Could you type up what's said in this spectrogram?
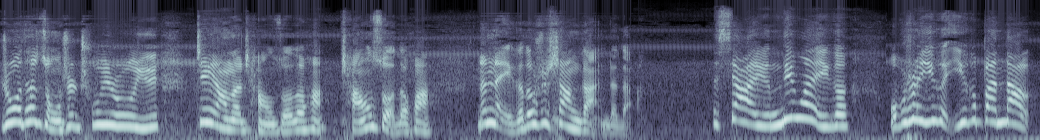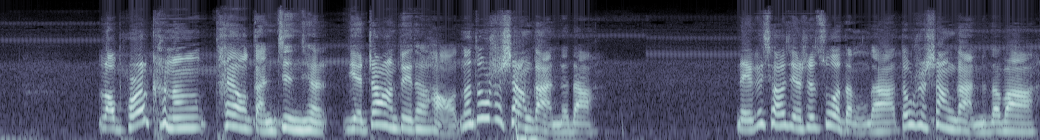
如果他总是出入于这样的场所的话，场所的话，那哪个都是上赶着的。那下一个，另外一个，我不说一个一个半大老婆，可能他要敢进去，也照样对他好，那都是上赶着的。哪个小姐是坐等的？都是上赶着的吧？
